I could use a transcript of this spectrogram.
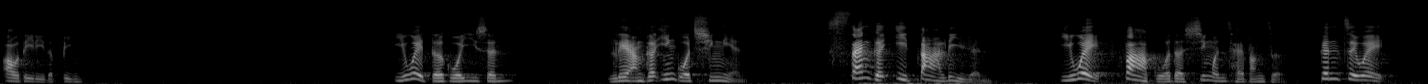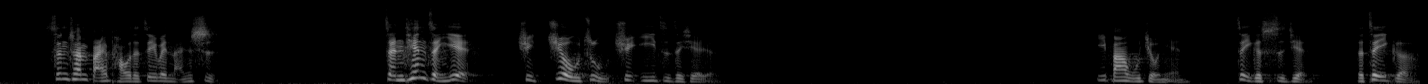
奥地利的兵。一位德国医生，两个英国青年，三个意大利人，一位法国的新闻采访者，跟这位。身穿白袍的这位男士，整天整夜去救助、去医治这些人。一八五九年，这个事件的这一个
